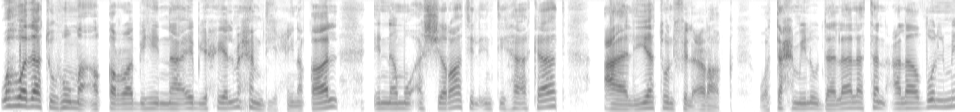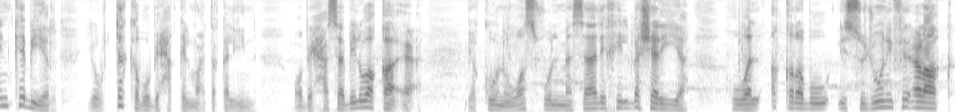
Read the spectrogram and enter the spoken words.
وهو ذاته ما أقر به النائب يحيى المحمدي حين قال إن مؤشرات الانتهاكات عالية في العراق وتحمل دلالة على ظلم كبير يرتكب بحق المعتقلين. وبحسب الوقائع يكون وصف المسالخ البشرية هو الأقرب للسجون في العراق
